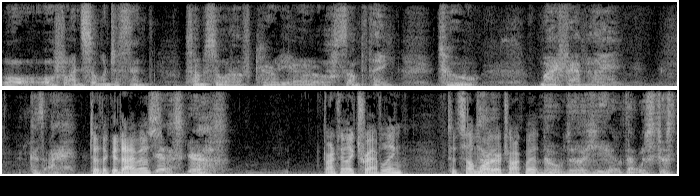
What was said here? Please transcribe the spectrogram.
or or find someone to send some sort of courier or something to my family? Because I To the Godivas? yes yes Aren't they like traveling to sell more of their chocolate? no they're here. That was just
